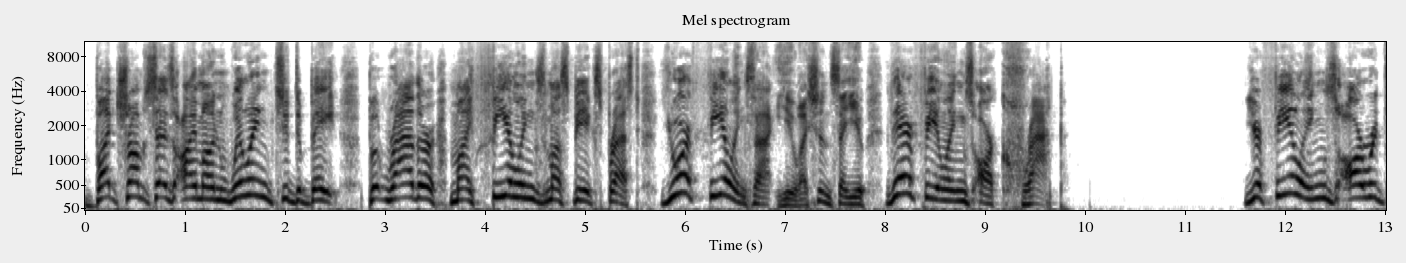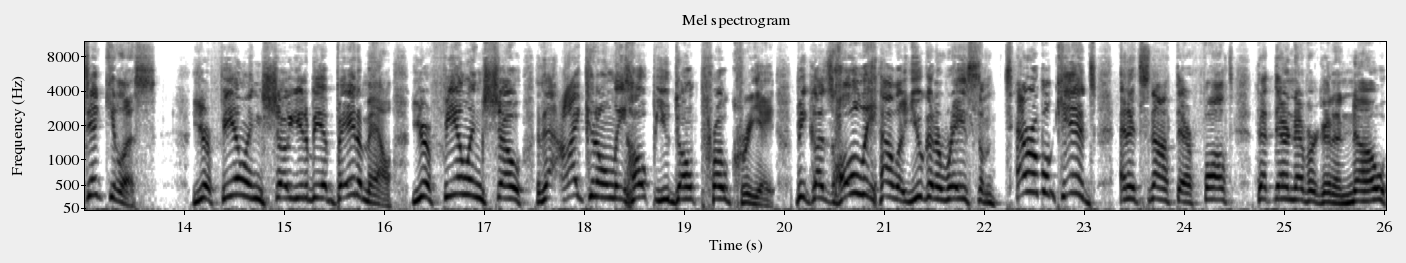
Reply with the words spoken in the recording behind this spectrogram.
But Trump says, I'm unwilling to debate, but rather my feelings must be expressed. Your feelings, not you, I shouldn't say you, their feelings are crap. Your feelings are ridiculous. Your feelings show you to be a beta male. Your feelings show that I can only hope you don't procreate because holy hell are you going to raise some terrible kids and it's not their fault that they're never going to know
